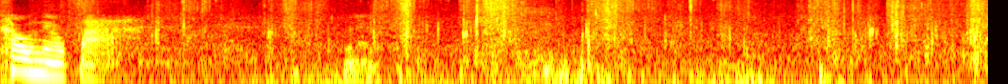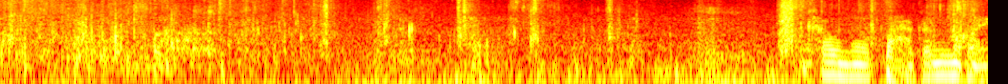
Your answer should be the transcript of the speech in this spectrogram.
เข้าแนวป่า เข้าในป่ากันหน่อย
